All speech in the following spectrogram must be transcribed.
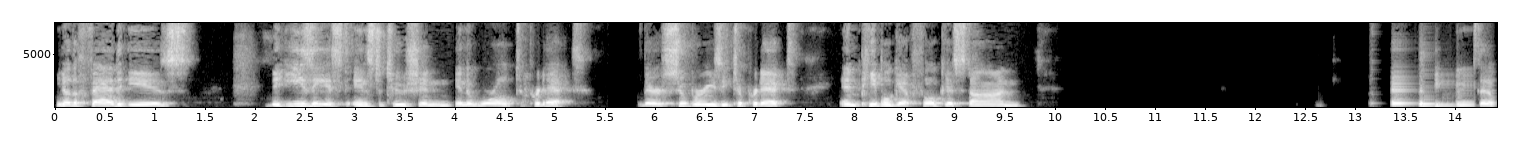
you know the fed is the easiest institution in the world to predict they're super easy to predict and people get focused on instead of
